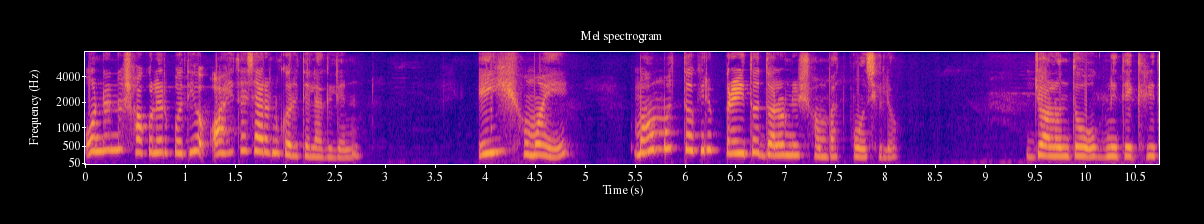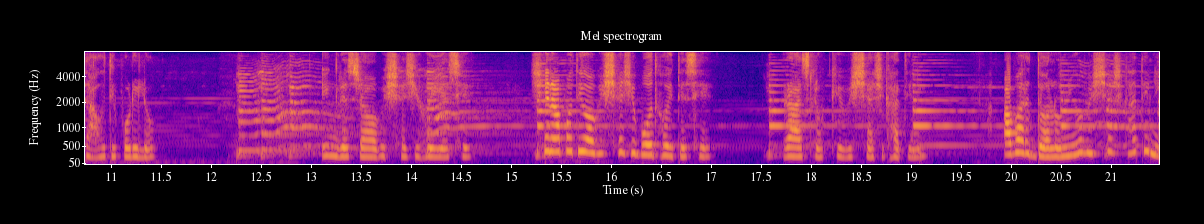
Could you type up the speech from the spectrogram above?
অন্যান্য সকলের প্রতি অহিতাচারণ করিতে লাগিলেন। এই সময়ে মোহাম্মদ তকির প্রেরিত দলনির সংবাদ পৌঁছিল। জ্বলন্ত অগ্নিতে ঘৃতাহুতি পড়িল। ইংরেজরা অবিশ্বাসী হইয়াছে। সেনাপতি অবিশ্বাসী বোধ হইতেছে। রাজলক্ষ্মী বিশ্বাসঘাতিনী। আবার দলনীয় বিশ্বাসঘাতিনী?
